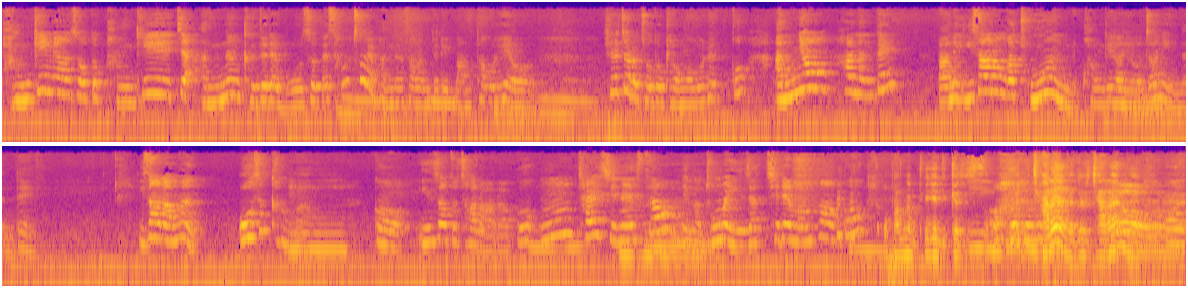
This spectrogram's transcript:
반기면서도 반기지 않는 그들의 모습에 상처를 받는 사람들이 많다고 해요. 음. 실제로 저도 경험을 했고 안녕 하는데 나는 이 사람과 좋은 관계가 음. 여전히 있는데 이 사람은 어색한 거야. 음. 그 인사도 잘 안 하고 음 잘 지냈어? 그러니까 정말 인사치레만 하고 어, 방금 되게 느껴졌어. 잘하네, 잘하네. 어,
